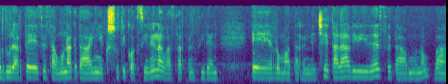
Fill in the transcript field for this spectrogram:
ordura arte ez ezagunak eta hain eksotikoak zirenak, bazartzen ziren e, romatarren etxetara adibidez, eta bueno, ba,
